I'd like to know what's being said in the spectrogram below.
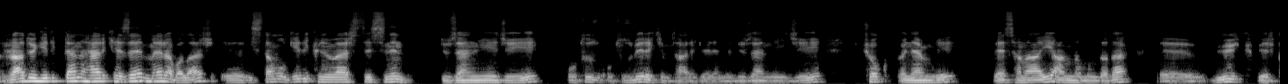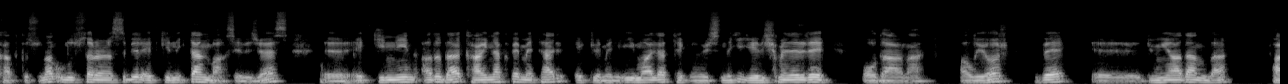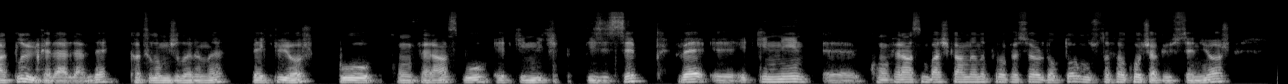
Radyo Gedik'ten herkese merhabalar. Ee, İstanbul Gedik Üniversitesi'nin düzenleyeceği 30-31 Ekim tarihlerinde düzenleyeceği çok önemli ve sanayi anlamında da e, büyük bir katkı sunan uluslararası bir etkinlikten bahsedeceğiz. E, etkinliğin adı da kaynak ve metal eklemeli imalat teknolojisindeki gelişmeleri odağına alıyor ve e, dünyadan da farklı ülkelerden de katılımcılarını bekliyor bu konferans, bu etkinlik dizisi ve e, etkinliğin e, konferansın başkanlığını Profesör Doktor Mustafa Koçak üstleniyor.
